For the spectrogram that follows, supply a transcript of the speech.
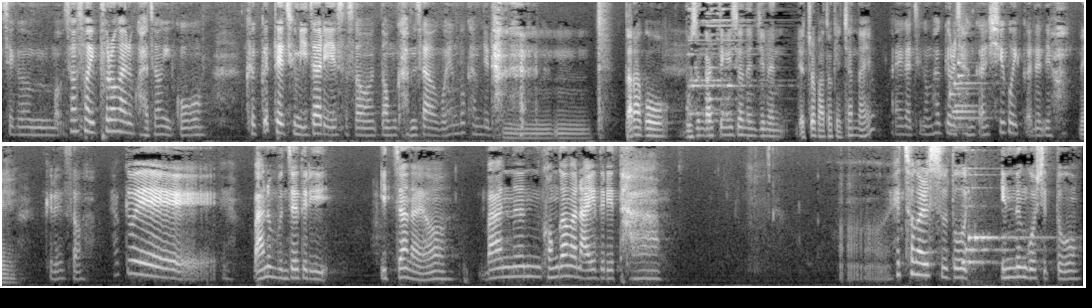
지금 뭐 서서히 풀어가는 과정이고 그 끝에 지금 이 자리에 있어서 너무 감사하고 행복합니다. 음, 음, 딸하고 무슨 갈등이 있었는지는 여쭤봐도 괜찮나요? 아이가 지금 학교를 잠깐 쉬고 있거든요. 네. 그래서 학교에 많은 문제들이 있잖아요. 많은 건강한 아이들이 다 어, 헤쳐갈 수도 있는 곳이 또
